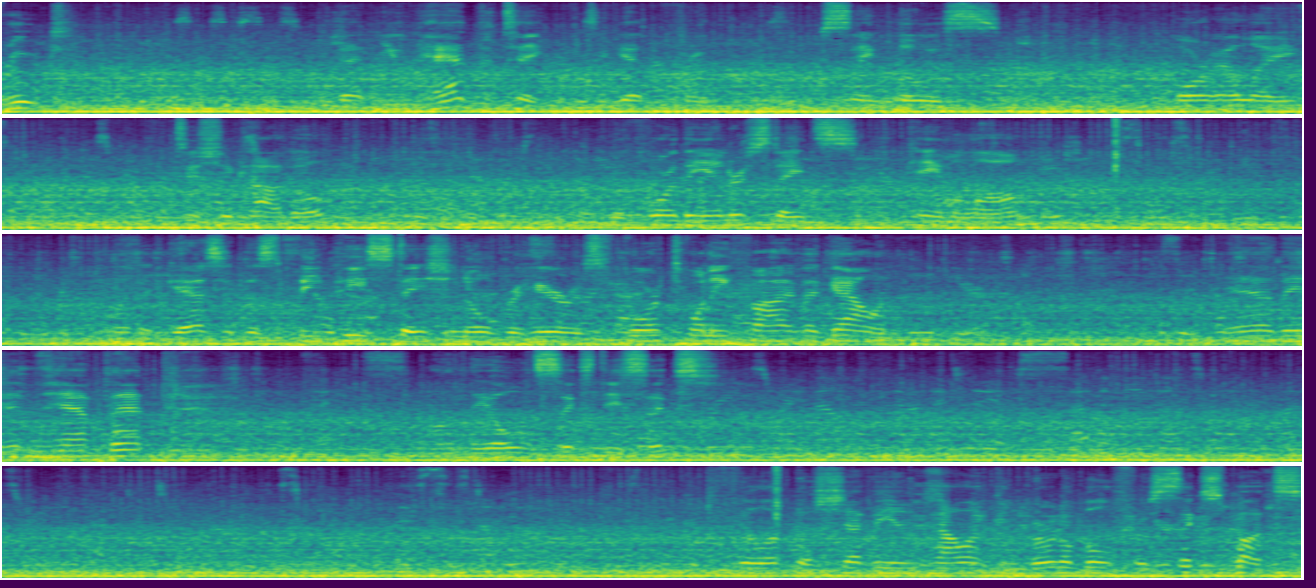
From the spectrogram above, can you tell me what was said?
route that you had to take to get from St. Louis or LA to Chicago before the interstates came along. Well, the gas at this BP station over here is 4.25 a gallon. Yeah, they didn't have that on the old 66. Fill up a Chevy Impala convertible for six bucks.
